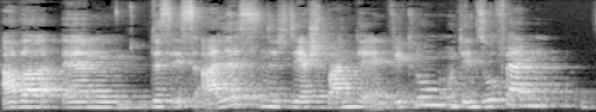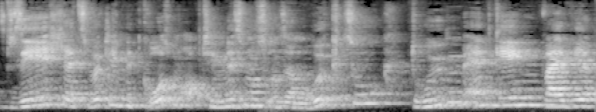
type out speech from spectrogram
Aber ähm, das ist alles eine sehr spannende Entwicklung und insofern sehe ich jetzt wirklich mit großem Optimismus unserem Rückzug drüben entgegen, weil wir,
